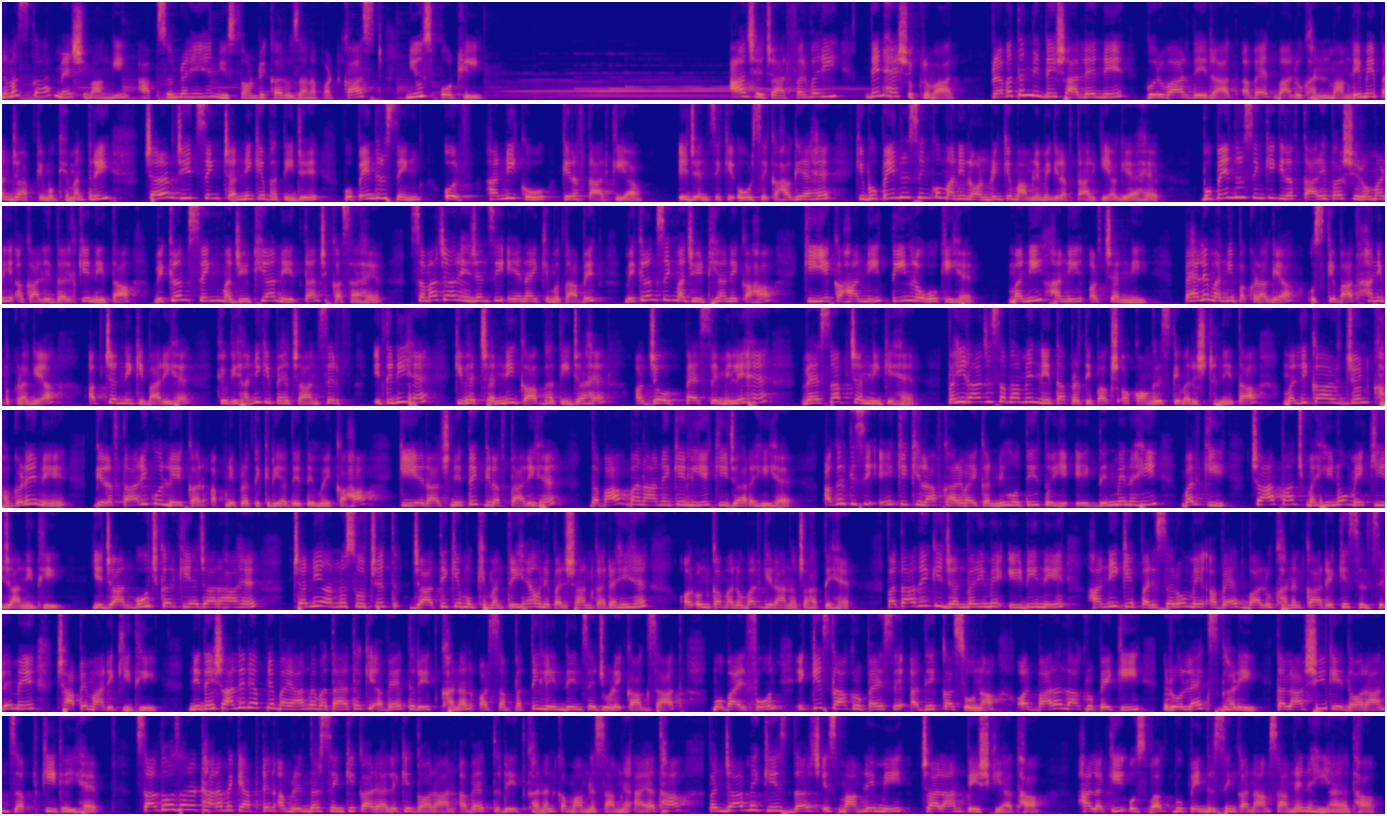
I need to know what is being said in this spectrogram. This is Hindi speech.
नमस्कार, मैं शिवांगी। आप सुन रहे हैं न्यूज़ लॉन्ड्री का रोज़ाना पॉडकास्ट, न्यूज़ पोर्टली। आज है चार फरवरी, दिन है शुक्रवार। प्रवर्तन निदेशालय ने गुरुवार देर रात अवैध बालू खनन मामले में पंजाब के मुख्यमंत्री चरणजीत सिंह चन्नी के भतीजे भूपेंद्र सिंह उर्फ़ हन्नी को गिरफ़्तार किया। एजेंसी की ओर से कहा गया है कि भूपेंद्र सिंह को मनी लॉन्ड्रिंग के मामले में गिरफ़्तार किया गया है। भूपेंद्र सिंह की गिरफ्तारी पर शिरोमणि अकाली दल के नेता विक्रम सिंह मजीठिया ने तंज कसा है। समाचार एजेंसी एएनआई के मुताबिक, विक्रम सिंह मजीठिया ने कहा कि ये कहानी तीन लोगों की है, मनी, हनी और चन्नी। पहले मनी पकड़ा गया, उसके बाद हनी पकड़ा गया। अब चन्नी की बारी है, क्योंकि हनी की पहचान सिर्फ़ इतनी है कि वह चन्नी का भतीजा है और जो पैसे मिले हैं, वह सब चन्नी के हैं। वहीं राज्यसभा में नेता प्रतिपक्ष और कांग्रेस के वरिष्ठ नेता मल्लिकार्जुन खगड़े ने गिरफ्तारी को लेकर अपनी प्रतिक्रिया देते हुए कहा कि ये राजनीतिक गिरफ्तारी है, दबाव बनाने के लिए की जा रही है। अगर किसी एक के खिलाफ कार्रवाई करनी होती तो ये एक दिन में नहीं, बल्कि चार पाँच महीनों में की जानी थी। ये जानबूझकर किया जा रहा है। चन्नी अनुसूचित जाति के मुख्यमंत्री हैं, उन्हें परेशान कर रहे हैं और उनका मनोबल गिराना चाहते हैं। बता दें कि जनवरी में ईडी ने हनी के परिसरों में अवैध बालू खनन कार्य के सिलसिले में छापेमारी की थी। निदेशालय ने अपने बयान में बताया था कि अवैध रेत खनन और संपत्ति लेन देन से जुड़े कागजात, मोबाइल फ़ोन 21 लाख रुपए से अधिक का सोना और 12 लाख रुपए की रोलेक्स घड़ी तलाशी के दौरान जब्त की गई है। साल 2018 में कैप्टन अमरिंदर सिंह के कार्यालय के दौरान अवैध रेत खनन का मामला सामने आया था। पंजाब में केस दर्ज इस मामले में चालान पेश किया था। हालाँकि उस वक्त भूपेंद्र सिंह का नाम सामने नहीं आया था।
